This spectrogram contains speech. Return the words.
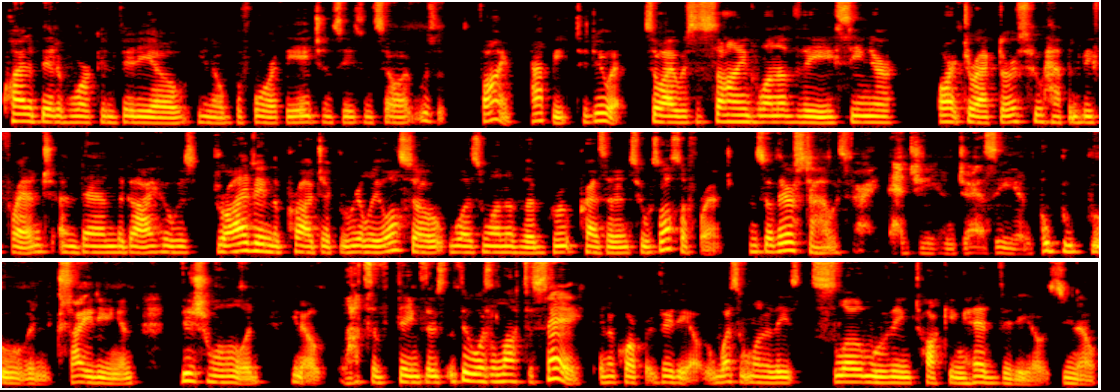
quite a bit of work in video you know before at the agencies and so it was fine happy to do it so i was assigned one of the senior art directors who happened to be French. And then the guy who was driving the project really also was one of the group presidents who was also French. And so their style was very edgy and jazzy and poo poo poo and exciting and visual and you know, lots of things. There's, there was a lot to say in a corporate video. It wasn't one of these slow moving talking head videos, you know.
